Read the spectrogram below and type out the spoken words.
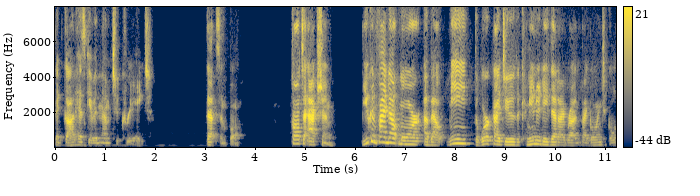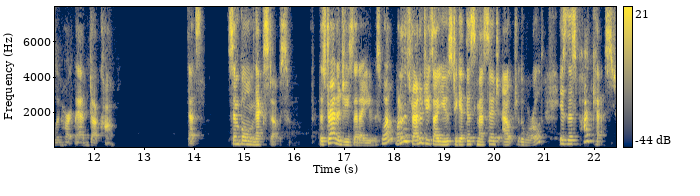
that God has given them to create. That simple. Call to action you can find out more about me, the work I do, the community that I run by going to goldenheartland.com. That's simple next steps. The strategies that I use. Well, one of the strategies I use to get this message out to the world is this podcast.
